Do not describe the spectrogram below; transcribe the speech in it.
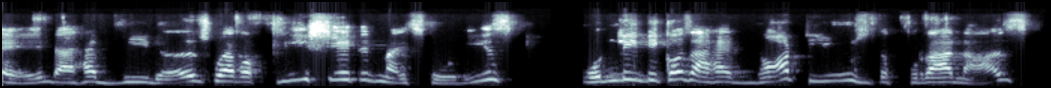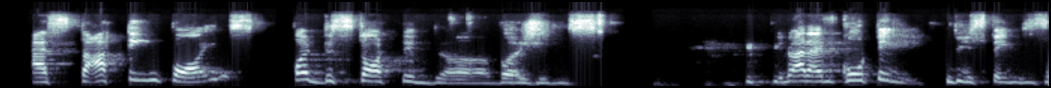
end, I have readers who have appreciated my stories only because I have not used the Puranas as starting points for distorted uh, versions. you know, and I'm quoting these things.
